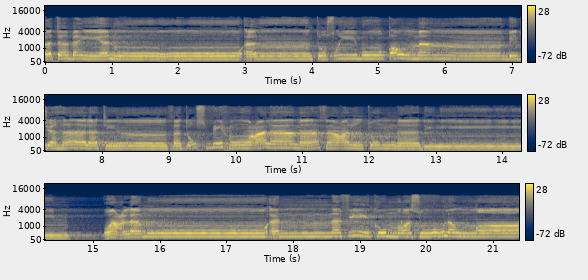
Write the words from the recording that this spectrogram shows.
فتبينوا أن تصيبوا قوما بجهالة فتصبحوا على ما فعلتم نادمين. واعلموا أن فيكم رسول الله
